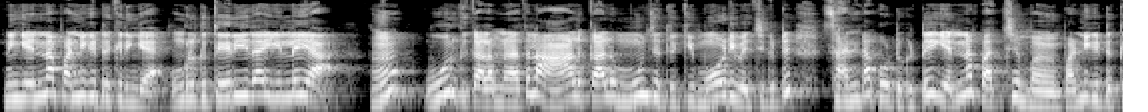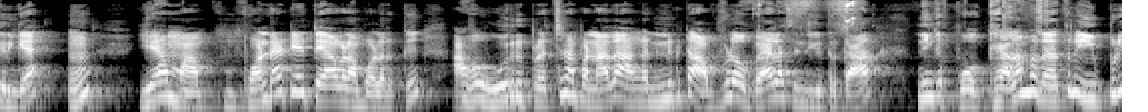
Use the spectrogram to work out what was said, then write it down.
நீங்க என்ன பண்ணிக்கிட்டு இருக்கிறீங்க? உங்களுக்கு தெரியுதா இல்லையா? ம்? ஊருக்கு கிளம்புன நேரத்தில் ஆளுக்காளு ஆளு மூஞ்ச தூக்கி மோடி வச்சுக்கிட்டு சண்டை போட்டுக்கிட்டு என்ன பச்சை ப- பண்ணிக்கிட்டு இருக்கிறீங்க? ஏம்மா பொண்டாட்டியே தேவலாம் போல இருக்கு. அவ ஒரு பிரச்சனை பண்ணாத அங்க நின்றுக்கிட்டு அவ்வளோ வேலை செஞ்சுக்கிட்டு இருக்கா? நீங்கள் போ கிளம்புற நேரத்தில் இப்படி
